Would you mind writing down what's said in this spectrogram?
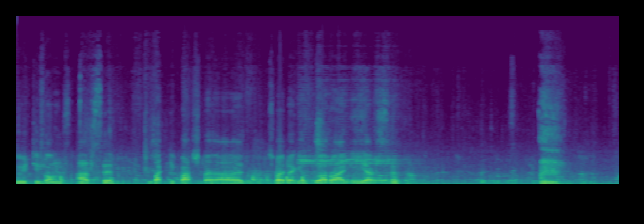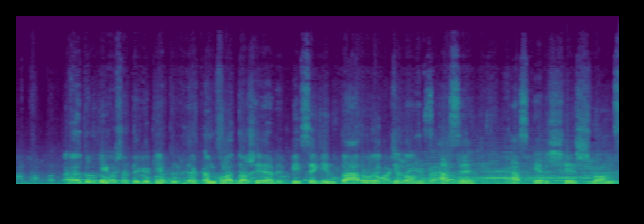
দুইটি লঞ্চ আসছে। বাকি পাঁচটা ছয়টা কিন্তু আরও আগেই আসছে। খোলা দশের পিছে কিন্তু আরও একটি লঞ্চ আছে। আজকের শেষ লঞ্চ।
